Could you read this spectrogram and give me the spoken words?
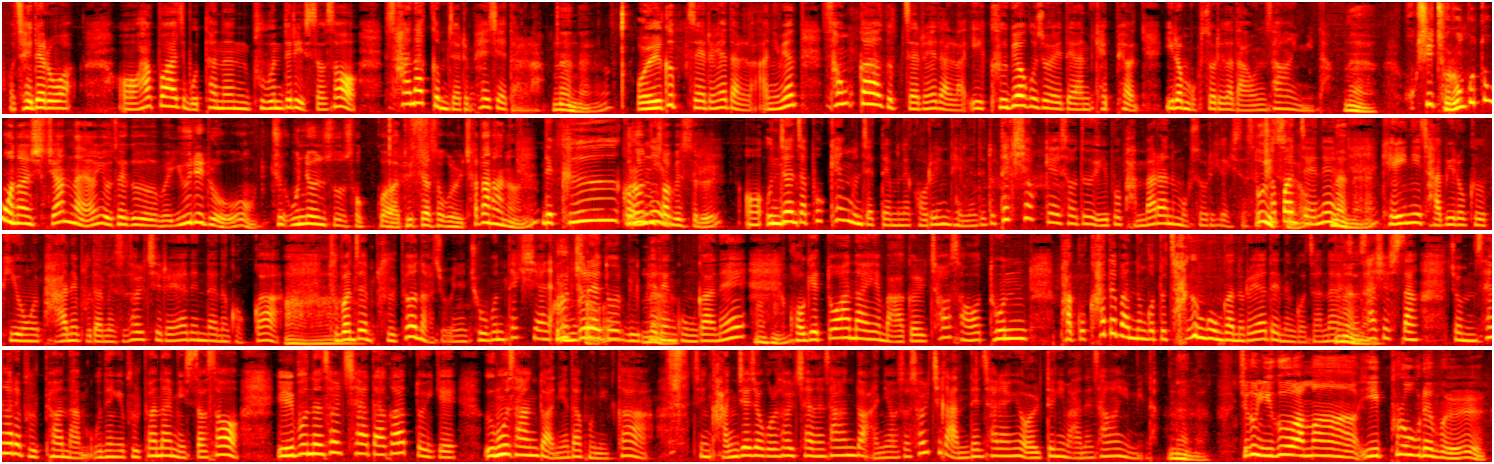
어, 제대로 어, 확보하지 못하는 부분들이 있어서 산학금제를 폐지해달라. 네 네. 월급제를 해달라 아니면 성과급제를 해달라 이 급여 구조에 대한 개편 이런 목소리가 나오는 상황입니다. 네. 혹시 저런 것도 원하시지 않나요? 요새 그뭐 유리로 주, 운전수석과 뒷좌석을 차단하는 근데 그거는 그런 서비스를 어, 운전자 폭행 문제 때문에 거론이 됐는데 또 택시업계에서도 일부 반발하는 목소리가 있었어요. 또첫 있어요? 번째는 네네. 개인이 자비로 그 비용을 반을 부담해서 설치를 해야 된다는 것과 아. 두 번째는 불편하죠. 왜냐면 좁은 택시 안에 그렇죠. 안 그래도 밀폐된 네. 공간에 음흠. 거기에 또 하나의 막을 쳐서 돈 받고 카드 받는 것도 작은 공간으로 해야 되는 거잖아요. 그래서 네네. 사실상 좀 생활의 불편함, 운행의 불편함이 있어서 일부는 설치하다가 또 이게 의무 사항도 아니다 보니까 지금 강제적 으로 설치하는 사항도 아니어서 설치가 안 된 차량이 월등히 많은 상황입니다. 네네. 지금 이거 아마 이 프로그램을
